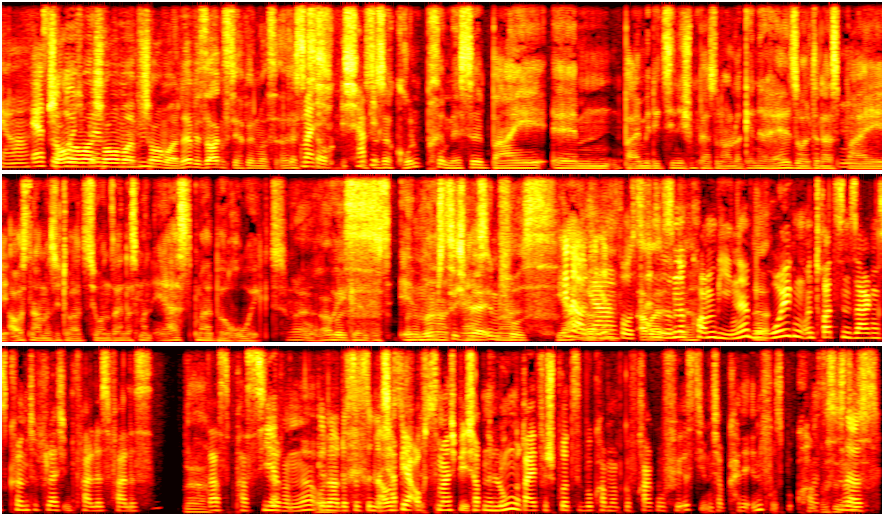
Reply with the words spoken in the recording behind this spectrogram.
ja. Erst schauen wir mal, schauen wir mal, schauen wir mal. Ne, wir sagen es dir, wenn was. Äh, Das Aber ist, ich- auch, ich hab das ist auch Grundprämisse bei, ähm, bei medizinischem Personal oder generell sollte das bei Ausnahmesituationen sein, dass man erstmal beruhigt. aber Beruhigen ist man immer wünscht sich mehr Infos. Ja, Genau, die ja. Infos. aber- also so eine Ja. Kombi, ne? Beruhigen und trotzdem sagen, es könnte vielleicht im Fall des Falles Ja. das passieren. Ne? genau, das ist ich habe ja auch zum Beispiel, ich habe eine Lungenreifespritze bekommen, habe gefragt, wofür ist die und ich habe keine Infos bekommen. Was ist ist das?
